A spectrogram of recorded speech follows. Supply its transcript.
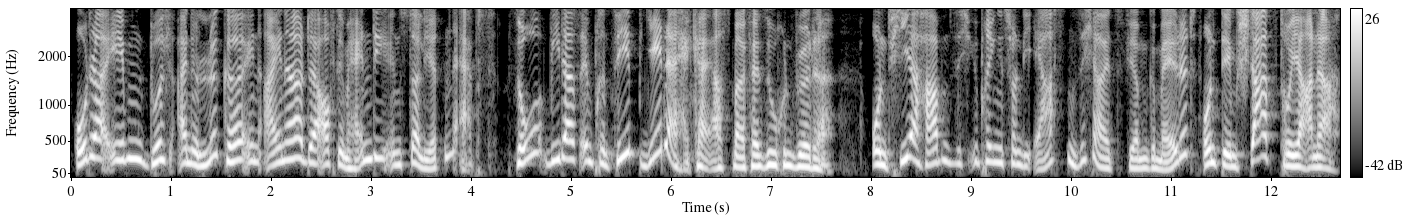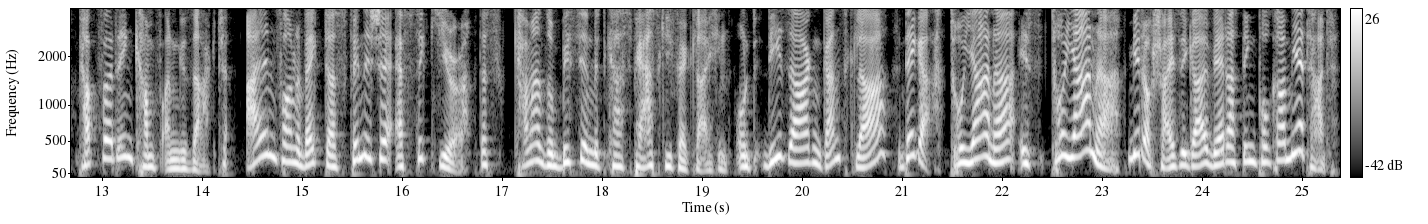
Oder eben durch eine Lücke in einer der auf dem Handy installierten Apps. So wie das im Prinzip jeder Hacker erstmal versuchen würde. Und hier haben sich übrigens schon die ersten Sicherheitsfirmen gemeldet und dem Staatstrojaner tapfer den Kampf angesagt. Allen vorneweg das finnische F-Secure. Das kann man so ein bisschen mit Kaspersky vergleichen. Und die sagen ganz klar, Digga, Trojaner ist Trojaner. Mir doch scheißegal, wer das Ding programmiert hat.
